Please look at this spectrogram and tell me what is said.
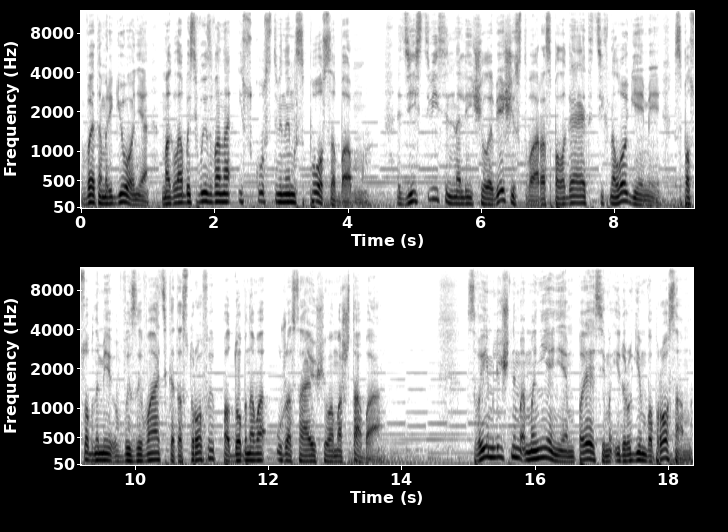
в этом регионе могла быть вызвана искусственным способом? Действительно ли человечество располагает технологиями, способными вызывать катастрофы подобного ужасающего масштаба? Своим личным мнением по этим и другим вопросам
